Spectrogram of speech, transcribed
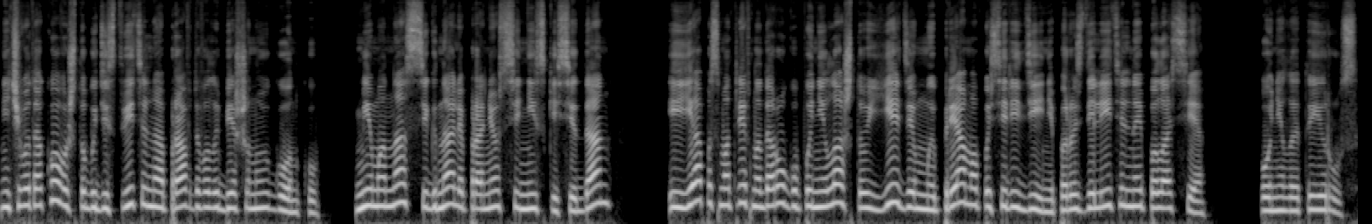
Ничего такого, чтобы действительно оправдывало бешеную гонку. Мимо нас сигнале пронесся низкий седан, и я, посмотрев на дорогу, поняла, что едем мы прямо посередине, по разделительной полосе. Понял это и Рус.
